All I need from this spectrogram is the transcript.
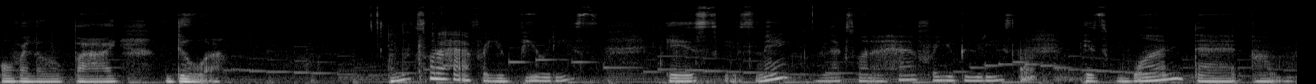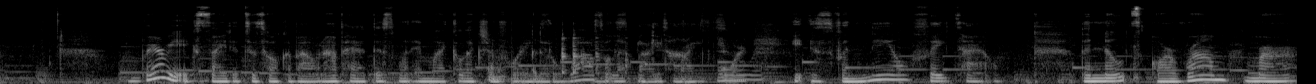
Overload by Dua. The next one I have for you beauties is, excuse me, the next one I have for you beauties is one that um, I'm very excited to talk about. I've had this one in my collection for a little while, so let me get right forward. It is Vanille Fatale. The notes are rum, myrrh,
